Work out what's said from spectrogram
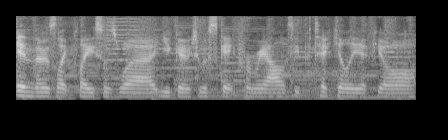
in those like places where you go to escape from reality, particularly if you're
